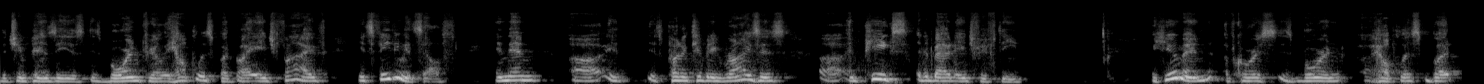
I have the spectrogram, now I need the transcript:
the chimpanzee is, is born fairly helpless, but by age five, it's feeding itself. And then uh, it, its productivity rises uh, and peaks at about age 15. A human, of course, is born uh, helpless, but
